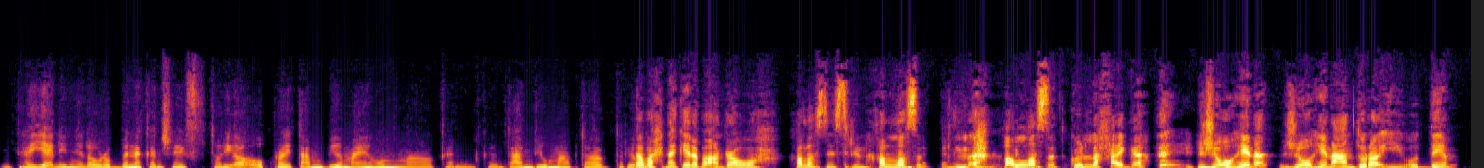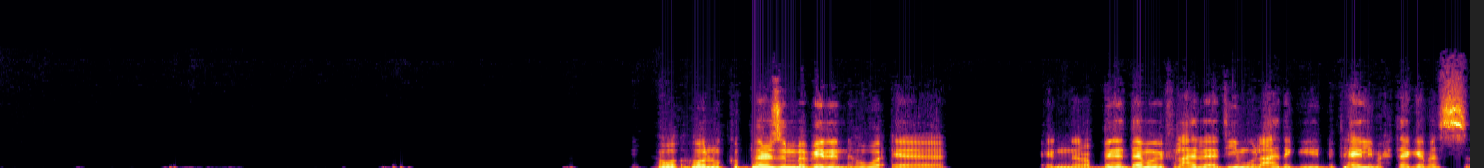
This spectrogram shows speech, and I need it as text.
متهيألي إن لو ربنا كان شايف طريقة أخرى يتعامل بيها معاهم ما كان كان يتعامل بيهم معاهم بطريقة طب. إحنا كده بقى نروح. خلاص نسرين خلصت خلصت كل حاجة. جو هنا. جو هنا عنده رأي. قدام. هو هو ال comparison ما بين إن هو آه إن ربنا دموي في العهد القديم والعهد الجديد بتهيألي محتاجة بس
